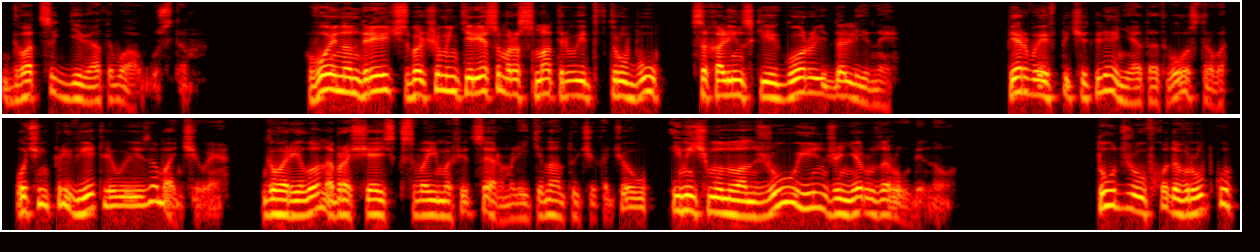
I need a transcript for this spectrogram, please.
29 августа. Воин Андреевич с большим интересом рассматривает в трубу Сахалинские горы и долины. Первое впечатление от этого острова очень приветливое и заманчивое, говорил он, обращаясь к своим офицерам, лейтенанту Чихачеву и Мичмуну Анжу и инженеру Зарубину. Тут же у входа в рубку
